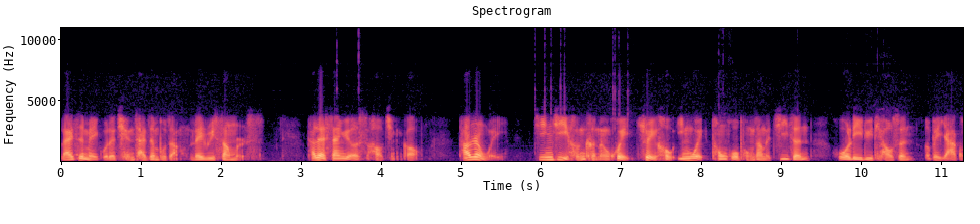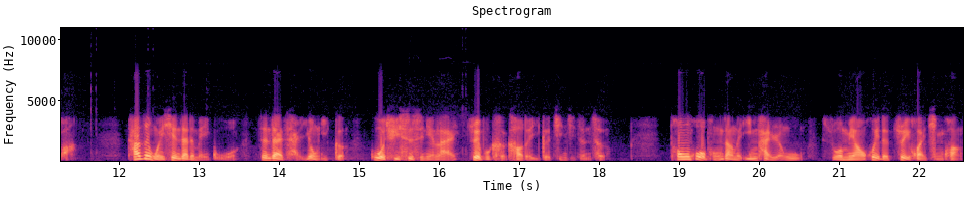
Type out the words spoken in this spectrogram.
来自美国的前财政部长 Larry Summers，他在三月二十号警告，他认为经济很可能会最后因为通货膨胀的激增或利率调升而被压垮。他认为现在的美国正在采用一个过去四十年来最不可靠的一个经济政策。通货膨胀的鹰派人物所描绘的最坏情况，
